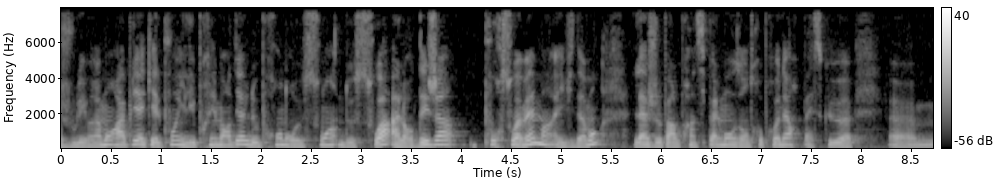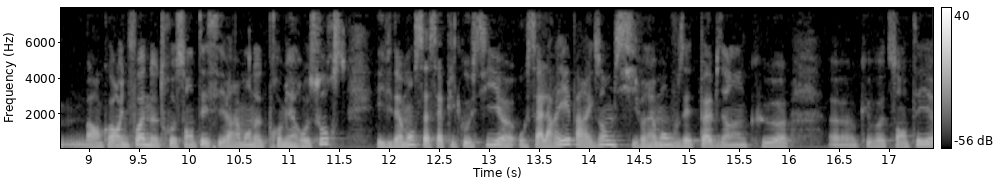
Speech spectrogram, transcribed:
je voulais vraiment rappeler à quel point il est primordial de prendre soin de soi. Alors déjà pour soi-même, hein, évidemment. Là, je parle principalement aux entrepreneurs parce que, euh, bah, encore une fois, notre santé, c'est vraiment notre première ressource. Évidemment, ça s'applique aussi euh, aux salariés, par exemple. Si vraiment vous n'êtes pas bien, que, euh, votre santé,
